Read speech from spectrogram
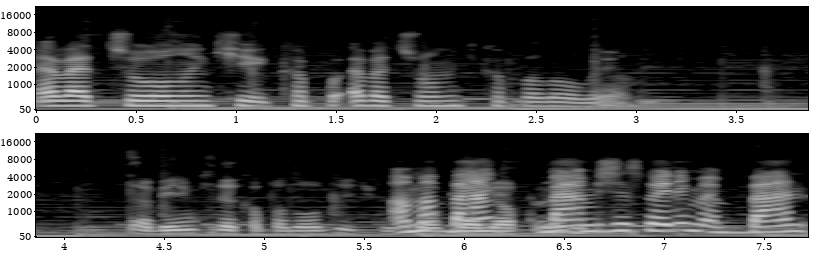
Evet çoğununki kapı evet çoğununki kapalı oluyor. Ya benimki de kapalı olduğu için Ama ben yapmıyorum. ben bir şey söyleyeyim mi? Ben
